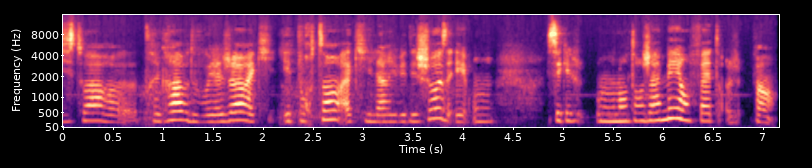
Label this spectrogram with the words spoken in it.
histoires euh, très graves de voyageurs à qui, et pourtant à qui il arrivé des choses et on c'est on l'entend jamais en fait. Enfin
